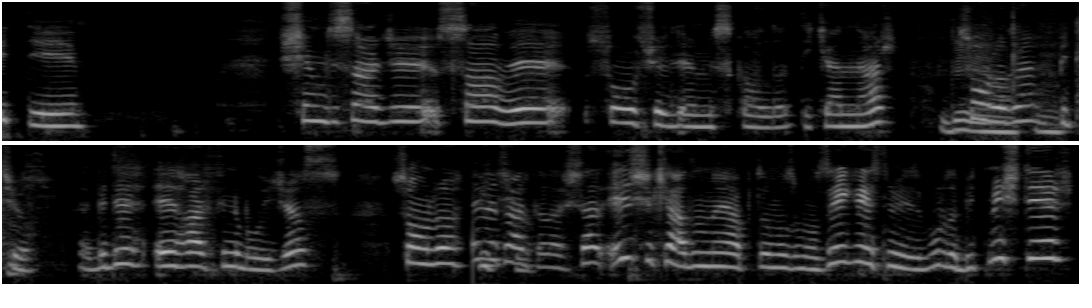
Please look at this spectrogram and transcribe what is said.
Bitti. Şimdi sadece sağ ve sol şeylerimiz kaldı. Dikenler. De Sonra ya, da yapacağız. bitiyor. E, Bir de E harfini boyayacağız. Sonra evet Bitiyor. arkadaşlar el işi kağıdında yaptığımız mozaik resmimiz burada bitmiştir.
